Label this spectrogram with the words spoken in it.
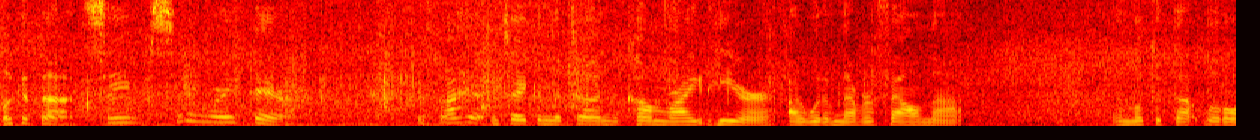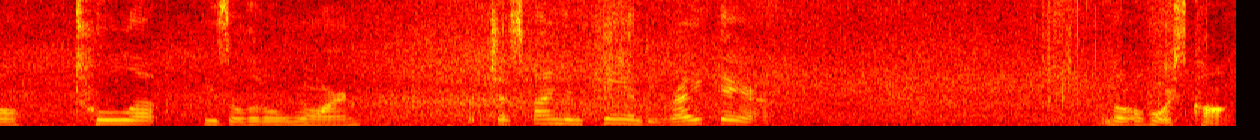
Look at that, see, sitting right there. If I hadn't taken the time to come right here, I would have never found that. And look at that little tulip. He's a little worn. But just finding candy right there. Little horse conch.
